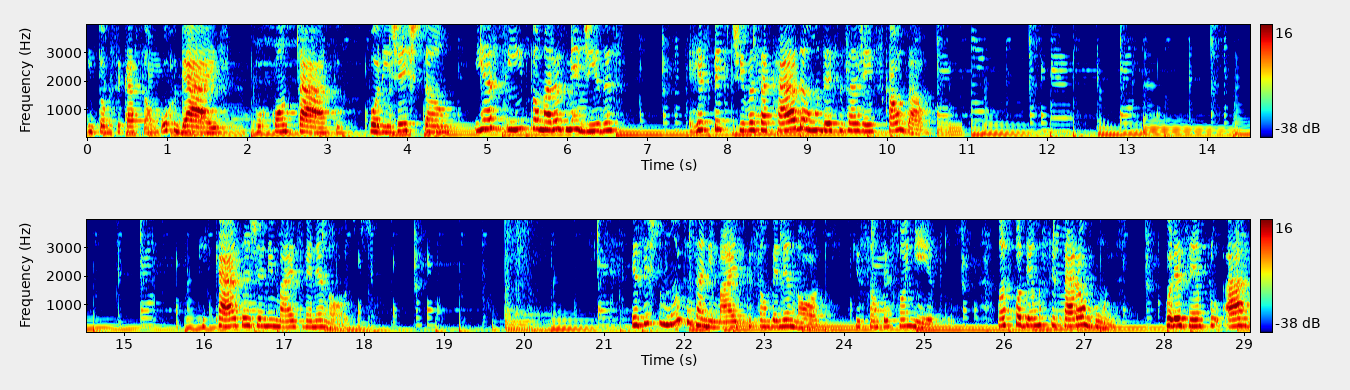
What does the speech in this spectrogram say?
intoxicação por gás, por contato, por ingestão e assim tomar as medidas respectivas a cada um desses agentes causal. Picadas de animais venenosos. Existem muitos animais que são venenosos, que são peçonhentos. Nós podemos citar alguns. Por exemplo, a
